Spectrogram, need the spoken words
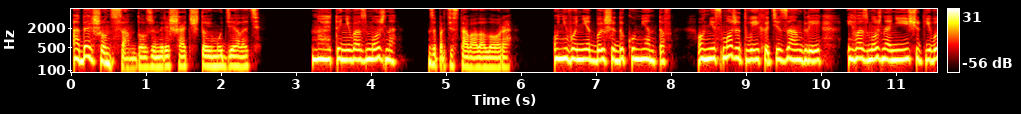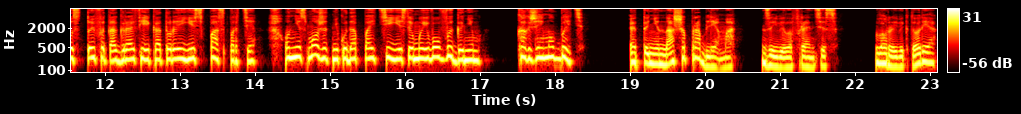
а дальше он сам должен решать, что ему делать. Но это невозможно, запротестовала Лора. «У него нет больше документов. Он не сможет выехать из Англии, и, возможно, они ищут его с той фотографией, которая есть в паспорте. Он не сможет никуда пойти, если мы его выгоним. Как же ему быть?» «Это не наша проблема», — заявила Фрэнсис. Лора и Виктория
